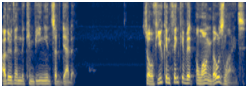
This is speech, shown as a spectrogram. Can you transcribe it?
other than the convenience of debit. So if you can think of it along those lines,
